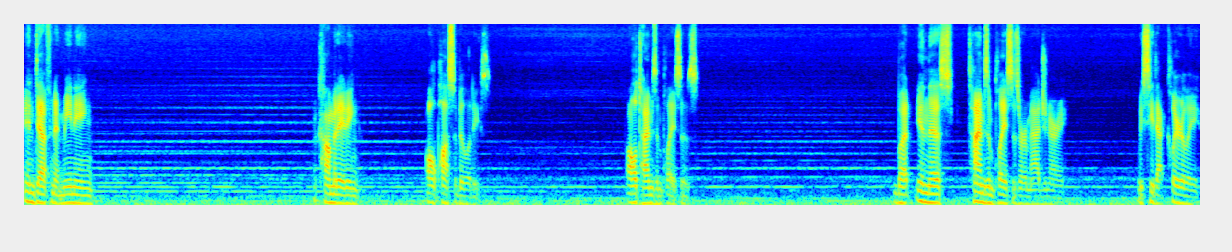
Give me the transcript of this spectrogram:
Indefinite meaning accommodating all possibilities, all times and places. But in this, times and places are imaginary. We see that clearly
